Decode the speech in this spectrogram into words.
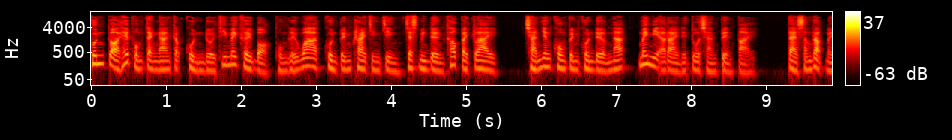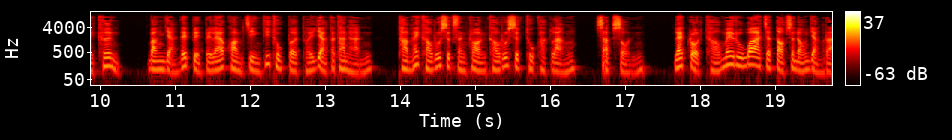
คุณปล่อยให้ผมแต่งงานกับคุณโดยที่ไม่เคยบอกผมเลยว่าคุณเป็นใครจริงๆเจสมินเดินเข้าไปใกล้ ฉันยังคงเป็นคนเดิมนะไม่มีอะไรในตัวฉันเปลี่ยนไป แต่สำหรับไมเคิล บางอย่างได้เปลี่ยนไปแล้วความจริงที่ถูกเปิดเผยอย่างกระทันหันทำให้เขารู้สึกสั่นคลอนเขารู้สึกถูกหักหลัง สับสน และโกรธเขาไม่รู้ว่าจะตอบสนองอย่างไร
